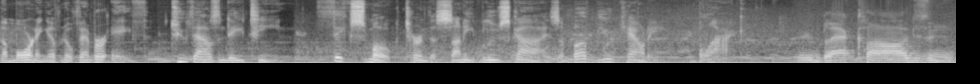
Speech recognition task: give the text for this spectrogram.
The morning of November 8th, 2018, thick smoke turned the sunny blue skies above Butte County black. Black clouds and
